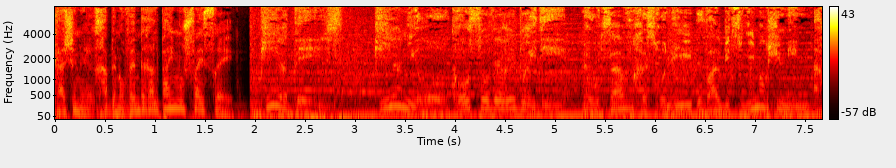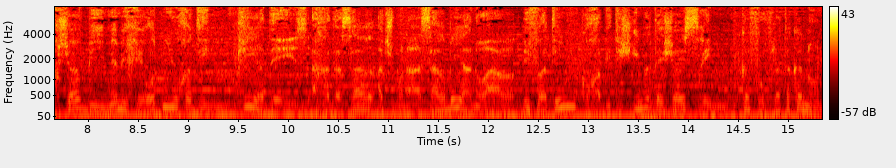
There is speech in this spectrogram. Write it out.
בדיקה שנערכה בנובמבר 2017. קיה Days, קיה נירו, קרוס אובר היברידי, מעוצב, חסכוני ובעל ביצועים מרשימים, עכשיו בימי מכירות מיוחדים. קיה Days, 11 עד 18 בינואר, לפרטים כוכבית 9920, כפוף לתקנון.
